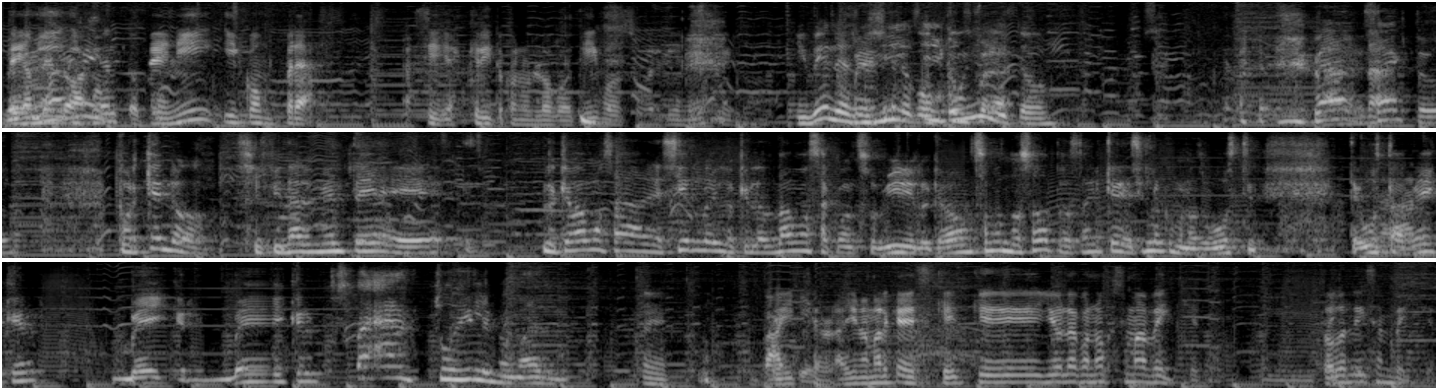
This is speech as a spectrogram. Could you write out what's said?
Vení, po. Vení y comprás. Así, escrito con un logotipo súper bien hecho. Y viene el Vení relleno con juguito. Claro, exacto. ¿Por qué no? Si finalmente eh, lo que vamos a decirlo y lo que los vamos a consumir y lo que vamos somos nosotros, hay que decirlo como nos guste. ¿Te gusta Claro. Baker? Baker, Baker, pues ah, tú dile nomás. Eh, Baker. Baker. Hay una marca de skate que yo la conozco, se llama Baker. Y todos le dicen Baker.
